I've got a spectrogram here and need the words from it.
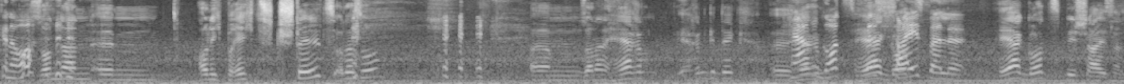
genau. sondern ähm, auch nicht Brechtstelz oder so, ähm, sondern Herren, Herrengedeck. Äh. Herrgottsbescheißerle.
